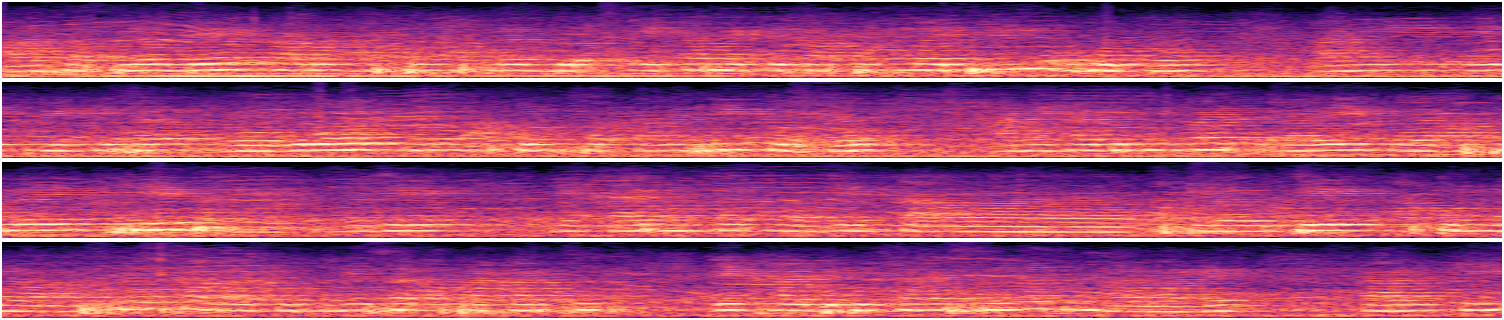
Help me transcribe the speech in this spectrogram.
आज आपला वेळ काढून आपण आपल्या दो- एकामेकीचा आपण मैत्रीण होतो आणि एकमेकीचा ओळख म्हणून आपण स्वतःला हे करतो. आणि हळदी कुंकात एक आपलं एक हे झालं म्हणजे हे काय म्हणतात ना, एक का आपलं जे आपण सण साजरा करतो हे सगळ्या प्रकारचं एक हळदी दिवसाला हा सणच लागेल. कारण की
